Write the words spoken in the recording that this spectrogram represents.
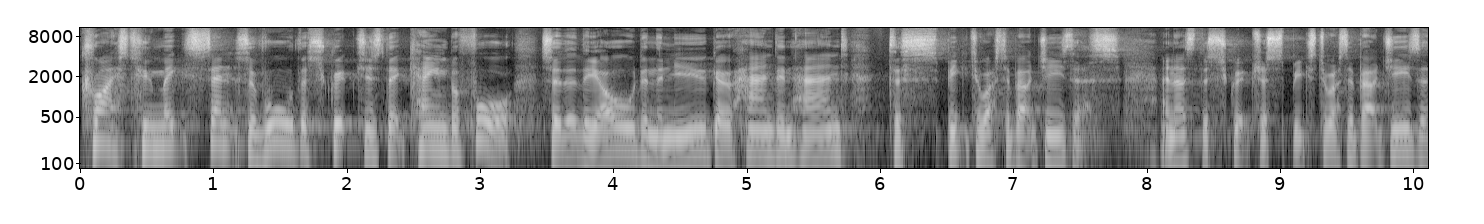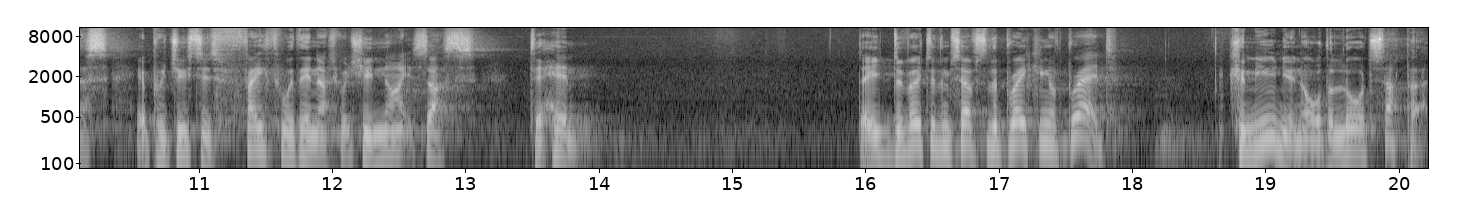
Christ, who makes sense of all the scriptures that came before, so that the old and the new go hand in hand to speak to us about Jesus. And as the scripture speaks to us about Jesus, it produces faith within us, which unites us to Him. They devoted themselves to the breaking of bread, communion, or the Lord's Supper.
